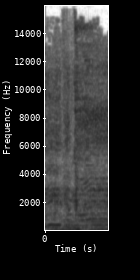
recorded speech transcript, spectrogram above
take man.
